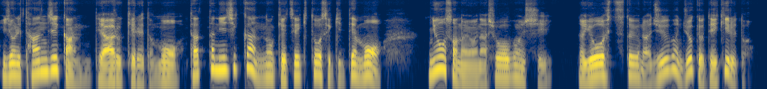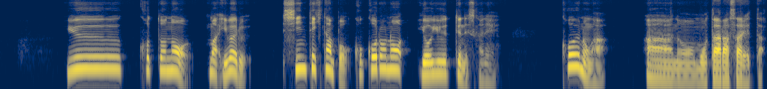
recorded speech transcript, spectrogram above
非常に短時間であるけれども、たった2時間の血液透析でも、尿素のような小分子の溶質というのは十分除去できるということの、まあ、いわゆる心的担保、心の余裕っていうんですかね。こういうのが、あの、もたらされた。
